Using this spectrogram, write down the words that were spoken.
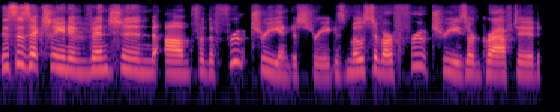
this is actually an invention um, for the fruit tree industry because most of our fruit trees are grafted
